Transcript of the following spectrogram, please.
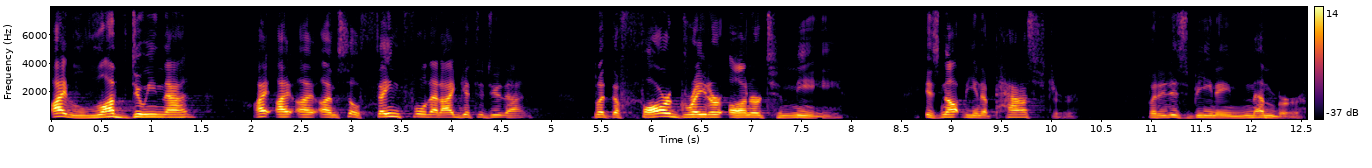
I love doing that. I, I, I'm so thankful that I get to do that. But the far greater honor to me is not being a pastor, but it is being a member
